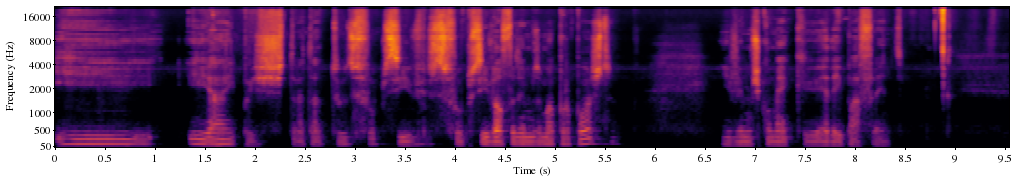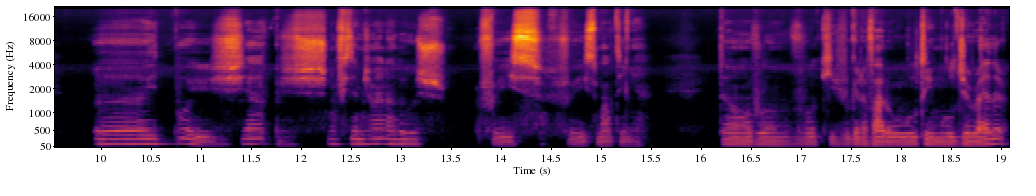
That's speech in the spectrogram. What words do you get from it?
E, e ai, pois tratar de tudo, se for possível, se for possível fazemos uma proposta e vemos como é que é daí para a frente. Uh, e depois, já, pois não fizemos mais nada hoje. Foi isso, foi isso, maltinha. Então vou, vou aqui gravar o último Would Rather,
